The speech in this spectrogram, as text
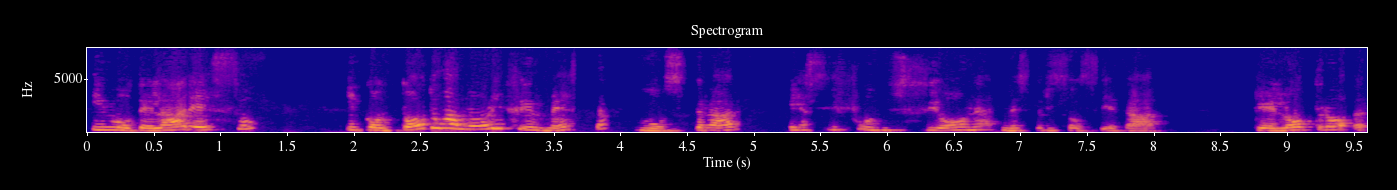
y modelar eso y con todo amor y firmeza mostrar que así funciona nuestra sociedad, que el otro eh,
